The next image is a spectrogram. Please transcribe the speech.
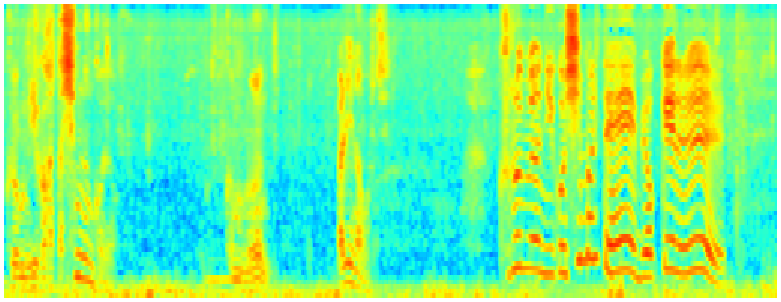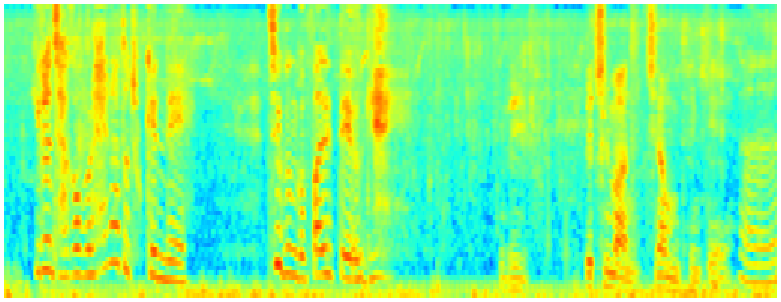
그러면 이거 갖다 심는 거예요. 그러면은 빨리 나오지. 그러면 이거 심을 때 몇 개를 이런 작업을 해놔도 좋겠네. 죽은 거 빨리 떼우게. 근데 이 며칠만 지나면 된게 어,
